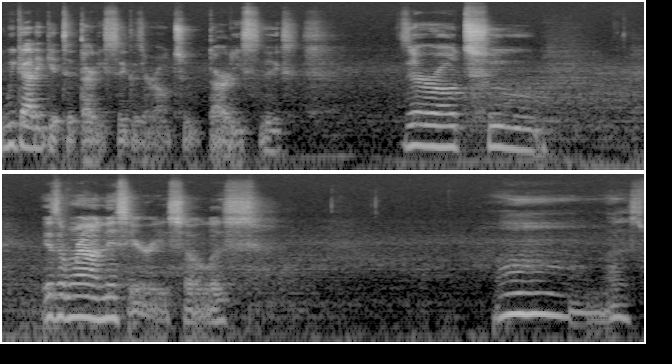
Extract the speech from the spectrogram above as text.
We got to get to 3602. 3602 is around this area. So let's. Um, let's.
